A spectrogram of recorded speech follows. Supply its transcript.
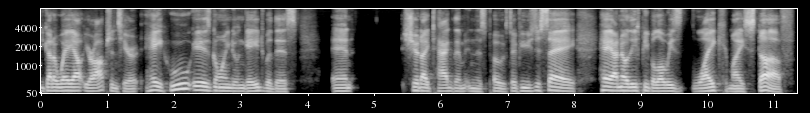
you got to weigh out your options here. Hey, who is going to engage with this? And should I tag them in this post? If you just say, hey, I know these people always like my stuff,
